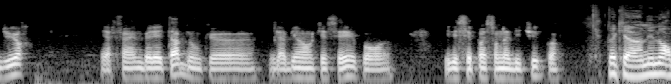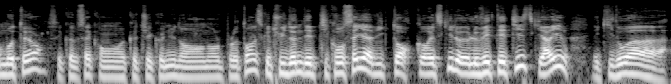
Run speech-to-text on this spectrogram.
dure, et a fait une belle étape. Donc, il a bien encaissé pour. il laissait pas son habitude, quoi. Toi qui as un énorme moteur, c'est comme ça que tu es connu dans, le peloton. Est-ce que tu lui donnes des petits conseils à Victor Koretsky, le, le VTTiste qui arrive et qui doit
